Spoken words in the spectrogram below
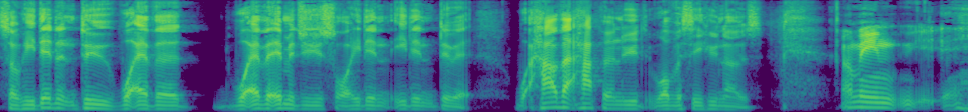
so he didn't do whatever whatever images you saw he didn't he didn't do it how that happened obviously who knows I mean,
